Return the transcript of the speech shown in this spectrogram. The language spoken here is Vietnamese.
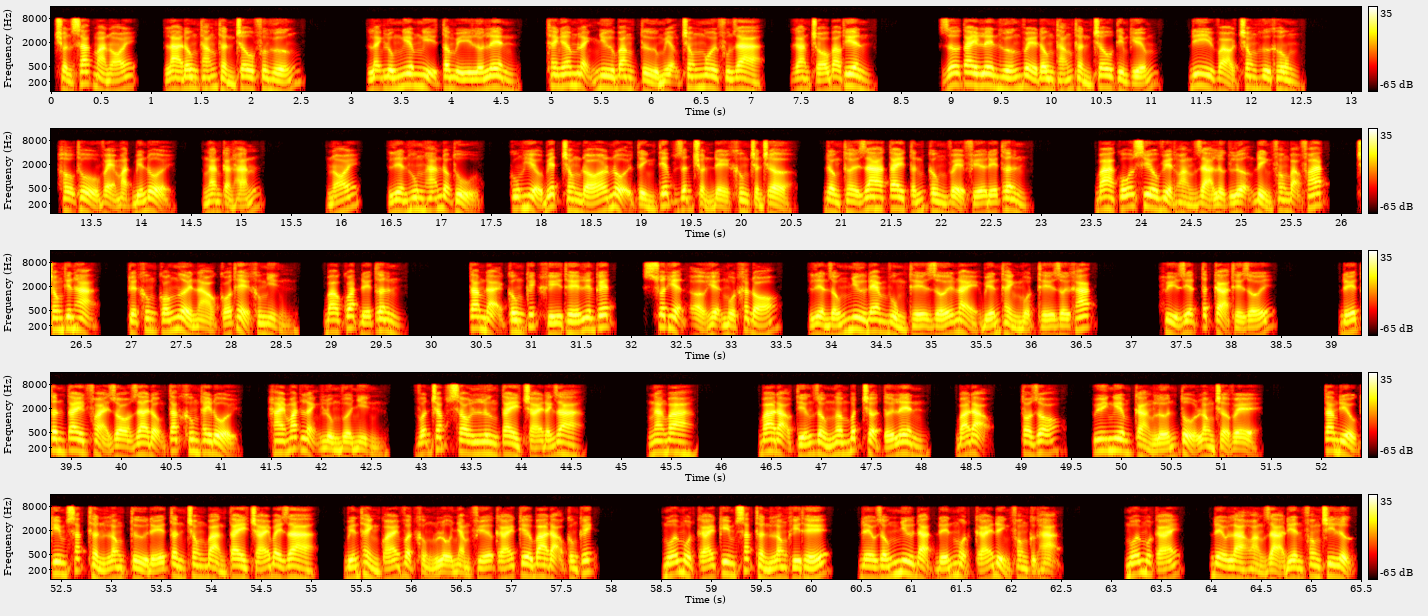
Chuẩn xác mà nói, là đông thắng thần châu phương hướng. Lạnh lùng nghiêm nghị tâm ý lớn lên, thanh âm lạnh như băng từ miệng trong môi phun ra, gan chó bao thiên. giơ tay lên hướng về đông thắng thần châu tìm kiếm, đi vào trong hư không. Hậu thổ vẻ mặt biến đổi, ngăn cản hắn. Nói, liền hung hãn động thủ, cũng hiểu biết trong đó nội tình tiếp dẫn chuẩn đề không chần chờ, đồng thời ra tay tấn công về phía đế tân. Ba cỗ siêu việt hoàng giả lực lượng đỉnh phong bạo phát, trong thiên hạ, tuyệt không có người nào có thể không nhìn, bao quát đế tân. Tam đại công kích khí thế liên kết, xuất hiện ở hiện một khắc đó, liền giống như đem vùng thế giới này biến thành một thế giới khác. Hủy diệt tất cả thế giới. Đế tân tay phải dò ra động tác không thay đổi, hai mắt lạnh lùng vừa nhìn, vẫn chắp sau lưng tay trái đánh ra. Ngang ba. Ba đạo tiếng rồng ngâm bất chợt tới lên, bá đạo, to rõ, uy nghiêm càng lớn tổ long trở về. Tam điều kim sắc thần long từ đế tân trong bàn tay trái bay ra, biến thành quái vật khổng lồ nhằm phía cái kia ba đạo công kích. Mỗi một cái kim sắc thần long khí thế, đều giống như đạt đến một cái đỉnh phong cực hạn. Mỗi một cái, đều là hoàng giả điên phong chi lực.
